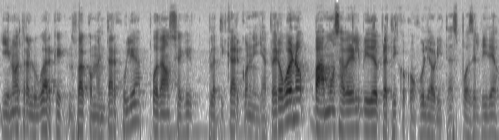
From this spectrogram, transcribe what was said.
y en otro lugar que nos va a comentar Julia, podamos seguir platicar con ella. Pero bueno, vamos a ver el video y platico con Julia ahorita, después del video.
